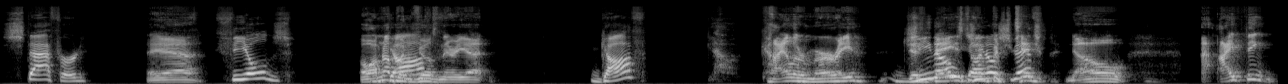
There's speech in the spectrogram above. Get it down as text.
Stafford. Yeah. Fields. Oh, I'm not Goff, putting Fields in there yet. Goff. Kyler Murray. Just Geno, based on Geno potential. Smith? No. I think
